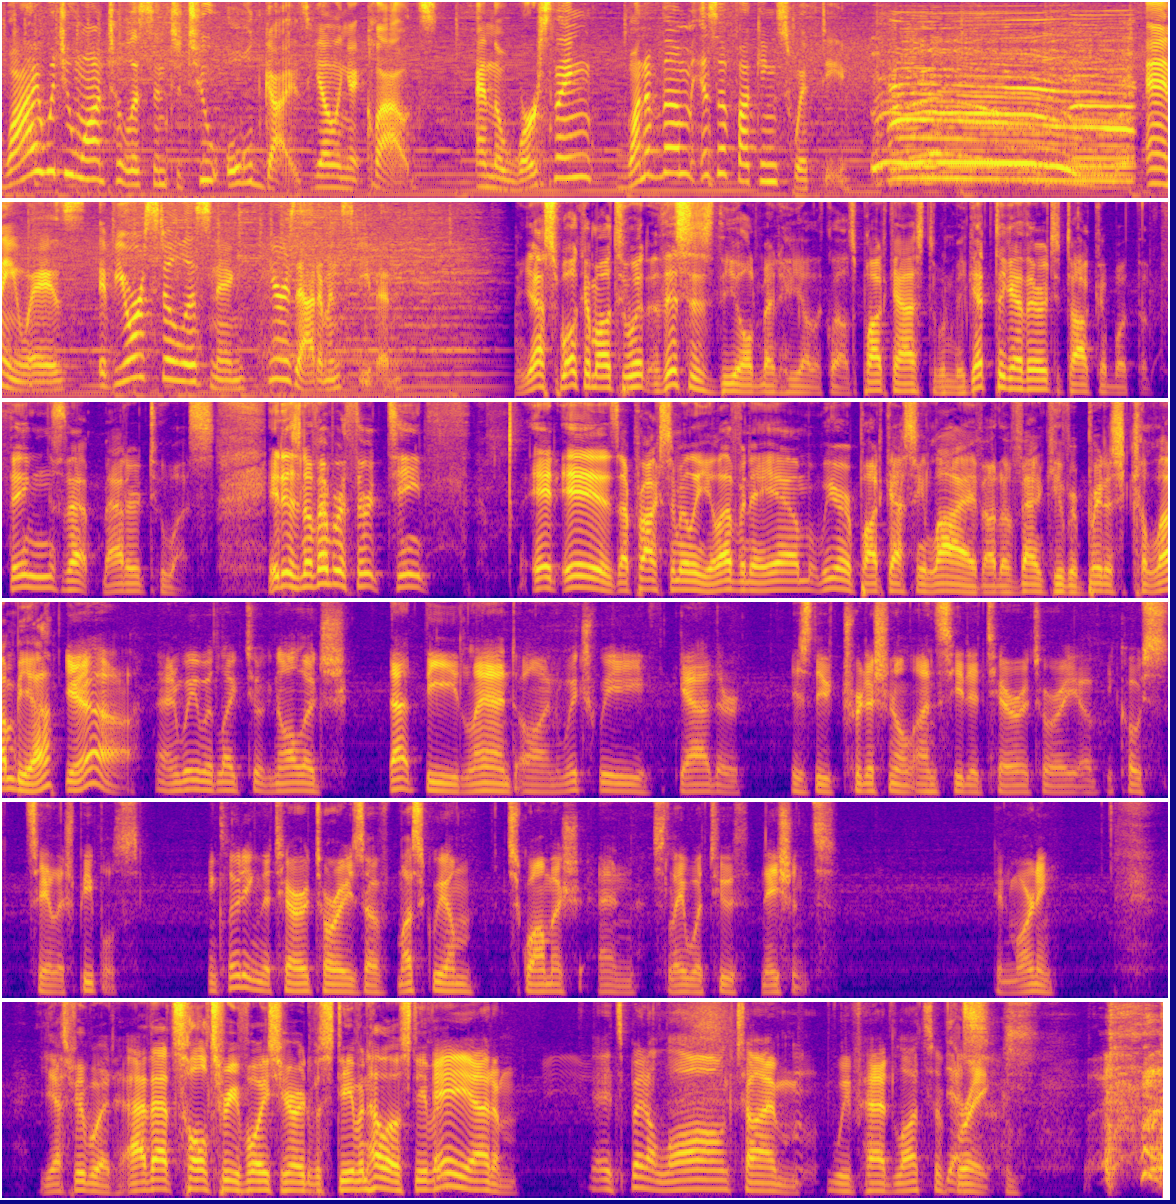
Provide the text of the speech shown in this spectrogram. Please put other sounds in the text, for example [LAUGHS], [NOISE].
Why would you want to listen to two old guys yelling at clouds? And the worst thing, one of them is a fucking Swiftie. Anyways, if you're still listening, here's Adam and Steven. Yes, welcome out to it. This is the Old Men Who Yell at Clouds podcast when we get together to talk about the things that matter to us. It is November 13th. It is approximately 11 a.m. We are podcasting live out of Vancouver, British Columbia. Yeah, and we would like to acknowledge that the land on which we gather is the traditional unceded territory of the Coast Salish peoples, including the territories of Musqueam, Squamish, and Tsleil-Waututh nations. Good morning. Yes, we would. Uh, that sultry voice you heard was Stephen. Hello, Stephen. Hey, Adam. It's been a long time. We've had lots of Yes. breaks.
